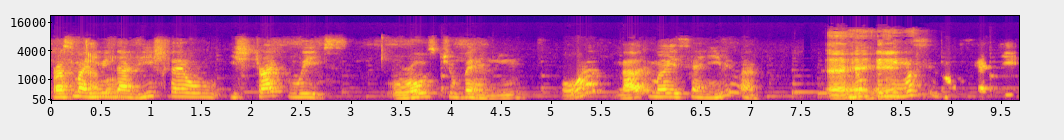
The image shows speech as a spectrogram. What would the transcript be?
Próximo Tá anime bom. da lista é o Strike Wits, o Rose to Berlin. Porra, na Alemanha esse anime, mano. Não tem É, é. nenhuma sinopse aqui.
